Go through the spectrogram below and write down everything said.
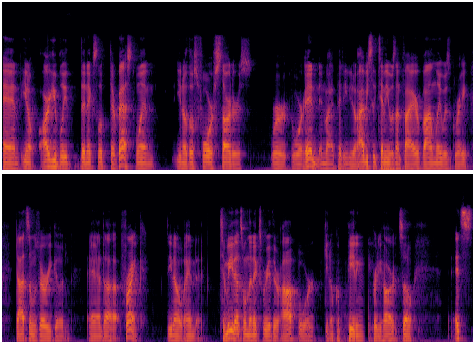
And you know, arguably the Knicks looked their best when you know those four starters were were in, in my opinion. You know, obviously Timmy was on fire, Vonleh was great, Dotson was very good, and uh, Frank. You know, and to me, that's when the Knicks were either up or you know competing pretty hard. So it's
